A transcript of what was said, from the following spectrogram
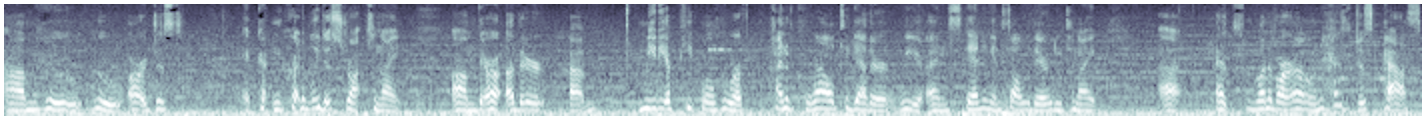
um, who who are just incredibly distraught tonight. Um, there are other um, media people who are kind of corralled together we and standing in solidarity tonight uh, as one of our own has just passed.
